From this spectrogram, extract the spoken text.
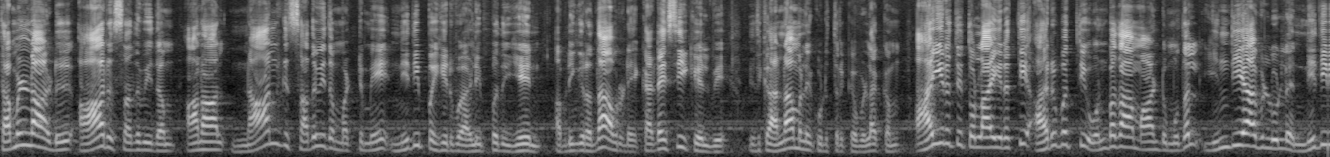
தமிழ்நாடு ஆறு சதவீதம் ஆனால் நான்கு சதவீதம் மட்டுமே நிதி பகிர்வு அளிப்பது ஏன்? அப்படிங்கிறது தான் அவருடைய கடைசி கேள்வி. இதுக்கு அண்ணாமலை கொடுத்திருக்க விளக்கம் ஆயிரத்தி தொள்ளாயிரத்தி அறுபத்தி ஒன்பதாம் ஆண்டு முதல் இந்தியாவில் உள்ள நிதி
